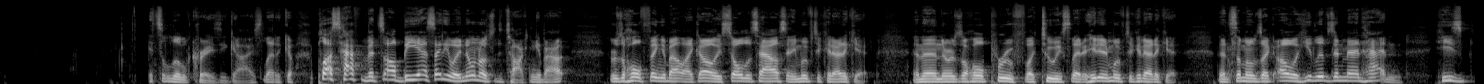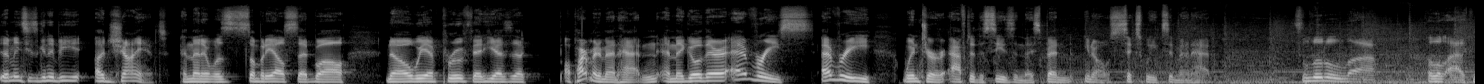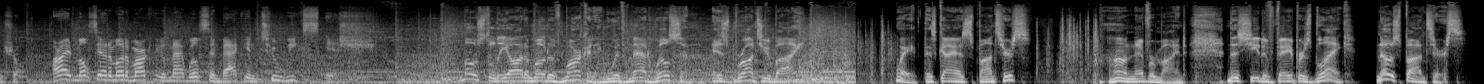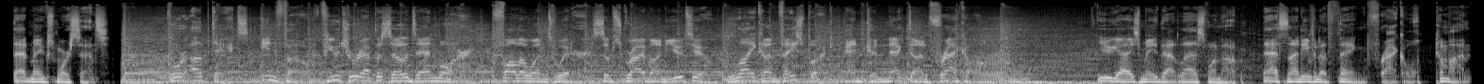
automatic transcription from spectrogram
It's a little crazy, guys. Let it go. Plus, half of it's all BS anyway. No one knows what they're talking about. There was a whole thing about like, oh, he sold his house and he moved to Connecticut. And then there was a whole proof like two weeks later he didn't move to Connecticut. Then someone was like, oh, he lives in Manhattan. He's that means he's going to be a giant. And then it was somebody else said, well, no, we have proof that he has a apartment in Manhattan, and they go there every every winter after the season. They spend you know six weeks in Manhattan. It's a little uh, a little out of control. All right, mostly automotive marketing with Matt Wilson back in two weeks ish. Mostly Automotive Marketing with Matt Wilson is brought to you by. Wait, this guy has sponsors? Oh, never mind. This sheet of paper's blank. No sponsors. That makes more sense. For updates, info, future episodes, and more, follow on Twitter, subscribe on YouTube, like on Facebook, and connect on Frackle. You guys made that last one up. That's not even a thing, Frackle. Come on.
